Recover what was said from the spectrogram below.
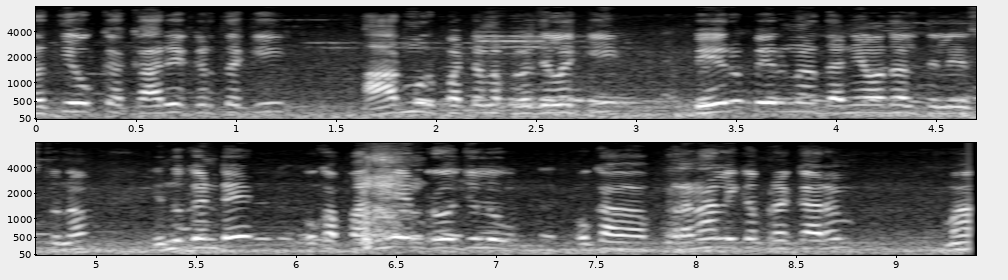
ప్రతి ఒక్క కార్యకర్తకి ఆర్మూర్ పట్టణ ప్రజలకి పేరు పేరున ధన్యవాదాలు తెలియజేస్తున్నాం. ఎందుకంటే ఒక పదిహేను రోజులు ఒక ప్రణాళిక ప్రకారం మా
